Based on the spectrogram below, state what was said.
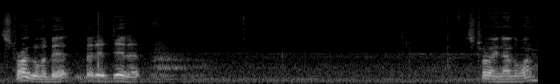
Struggled a bit, but it did it. Let's try another one.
